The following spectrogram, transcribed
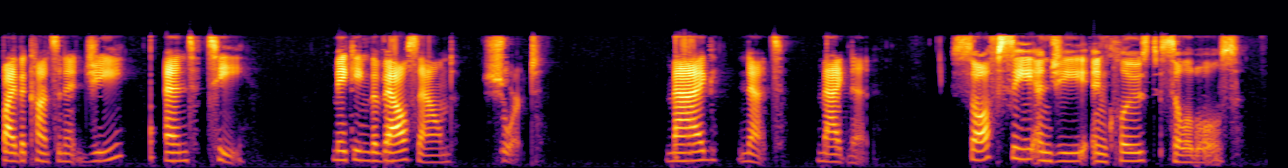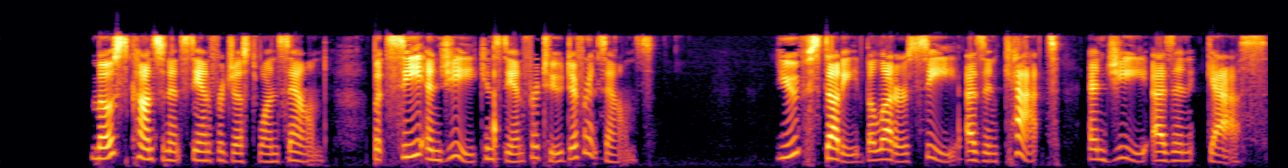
by the consonant G and T, making the vowel sound short. Magnet, magnet. Soft C and G in closed syllables. Most consonants stand for just one sound, but C and G can stand for two different sounds. You've studied the letters C as in cat and G as in gas.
